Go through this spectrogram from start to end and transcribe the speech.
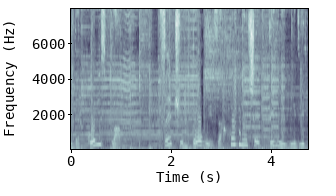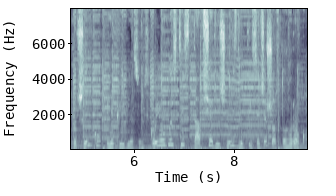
Байдаркові сплави. Це чудовий, захоплюючий активний вид відпочинку, який для Сумської області став щорічним з 2006 року.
